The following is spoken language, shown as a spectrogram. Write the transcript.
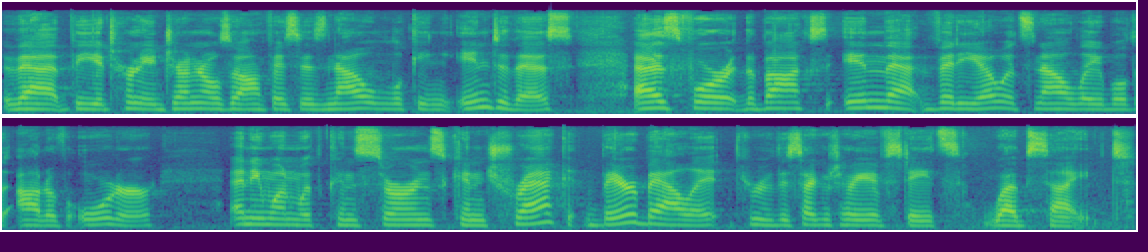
that the Attorney General's office is now looking into this. As for the box in that video, it's now labeled out of order. Anyone with concerns can track their ballot through the Secretary of State's website.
